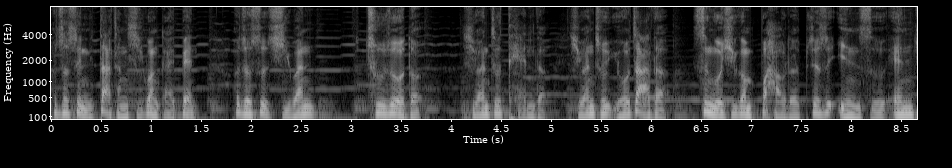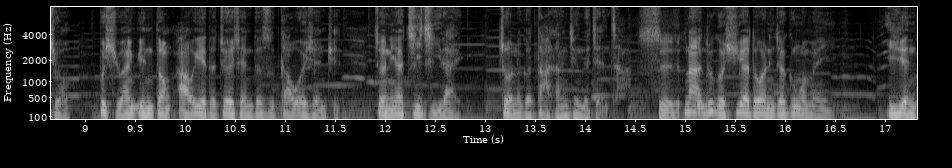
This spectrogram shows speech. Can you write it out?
或者是你大肠习惯改变，或者是喜欢吃肉的喜欢吃甜的，喜欢吃油炸的，生活习惯不好的，就是饮食、烟酒，不喜欢运动、熬夜的，这些人都是高危险群。这你要积极来做那个大肠镜的检查。是，那如果需要的话，你就跟我们医院、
